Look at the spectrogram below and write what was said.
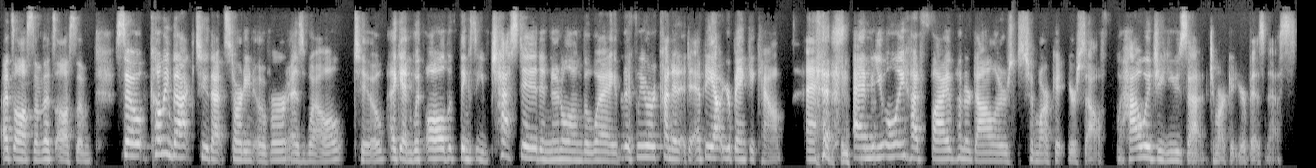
That's awesome. That's awesome. So coming back to that starting over as well, too. Again, with all the things that you've tested and known along the way, if we were kind of to empty out your bank account and, and you only had $500 to market yourself, how would you use that to market your business?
